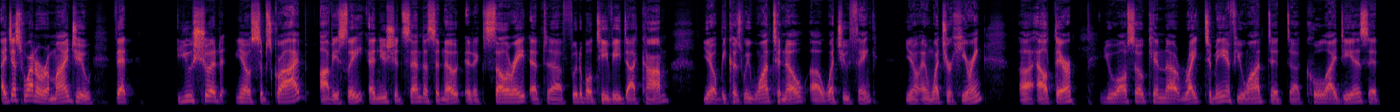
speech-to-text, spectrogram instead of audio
I just want to remind you that you should you know subscribe obviously and you should send us a note at accelerate at uh, foodabletv.com you know because we want to know uh, what you think you know and what you're hearing uh, out there. You also can uh, write to me if you want at uh, coolideas at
